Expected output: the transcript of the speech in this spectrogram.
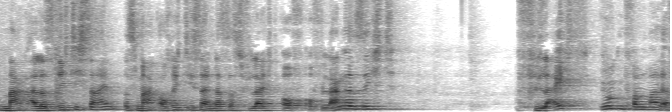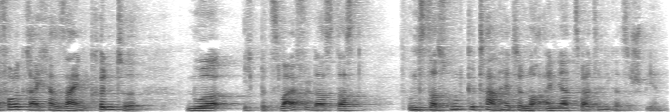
mag alles richtig sein. Es mag auch richtig sein, dass das vielleicht auf, auf lange Sicht vielleicht irgendwann mal erfolgreicher sein könnte. Nur ich bezweifle das, dass uns das gut getan hätte, noch ein Jahr zweite Liga zu spielen.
